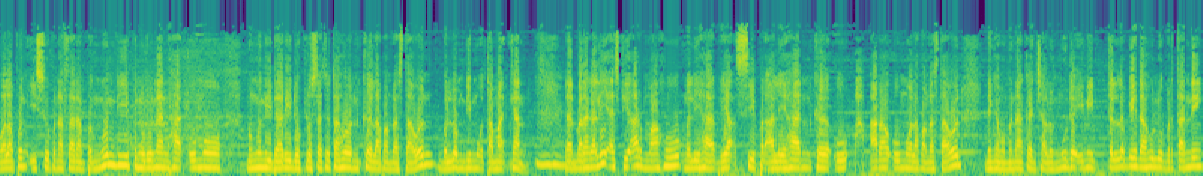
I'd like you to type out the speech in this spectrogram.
walaupun isu pendaftaran pengundi penurunan had umur mengundi dari 21 tahun ke 18 tahun belum dimuktamadkan. Mm-hmm. Dan barangkali SPR mahu melihat reaksi peralihan ke arah umur 18 tahun dengan membenarkan calon muda ini terlebih dahulu bertanding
